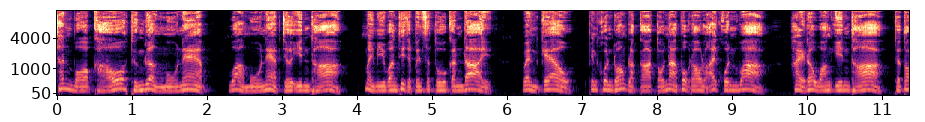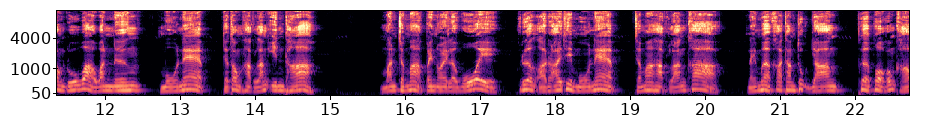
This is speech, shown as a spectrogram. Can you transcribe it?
ฉันบอกเขาถึงเรื่องหมูแนบ ว่าหมูแนบเจออินทาไม่มีวันที่จะเป็นศัตรูกันได้ แว่นแก้ว เป็นคนร้องประกาศต่อหน้าพวกเราหลายคนว่า ให้ระวังอินทาจะต้องรู้ว่าวันหนึ่งหมูแนบจะต้องหักหลังอินทามันจะมากไปหน่อยละโว้ย เรื่องอะไรที่หมูแนบจะมาหักหลังข้าในเมื่อข้าทำทุกอย่าง เพื่อพ่อของเขา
